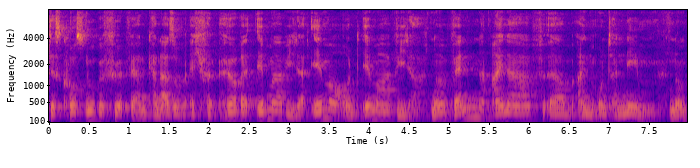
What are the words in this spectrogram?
Diskurs nur geführt werden kann. Also ich höre immer wieder, immer und immer wieder, ne, wenn einer, ähm, einem Unternehmen ne,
